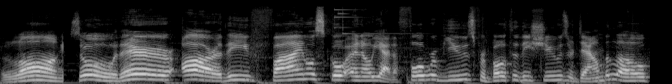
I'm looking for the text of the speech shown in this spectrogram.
long. So there are the final score. And oh yeah, the full reviews for both of these shoes are down below.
